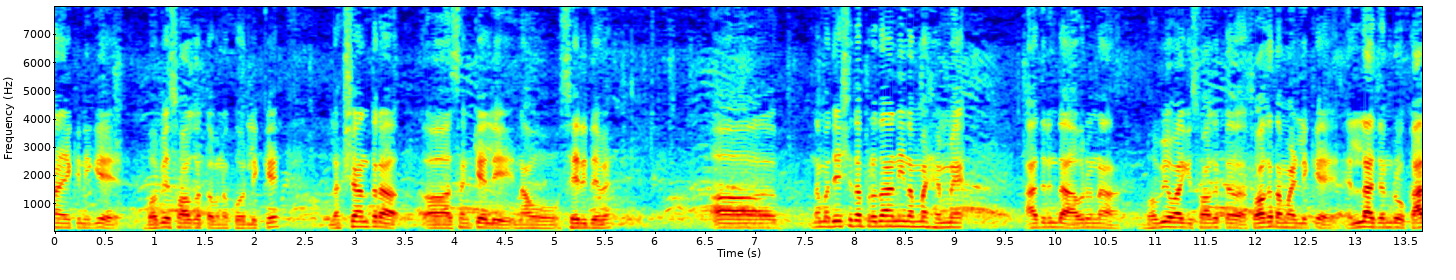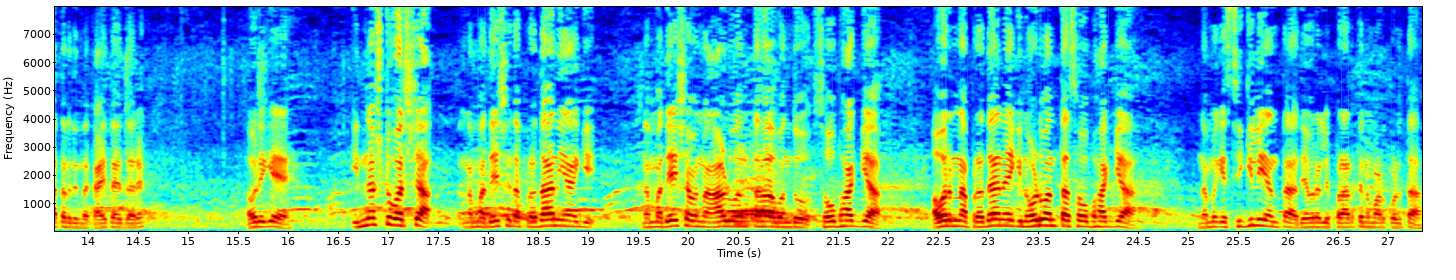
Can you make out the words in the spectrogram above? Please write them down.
ನಾಯಕನಿಗೆ ಭವ್ಯ ಸ್ವಾಗತವನ್ನು ಕೋರಲಿಕ್ಕೆ ಲಕ್ಷಾಂತರ ಸಂಖ್ಯೆಯಲ್ಲಿ ನಾವು ಸೇರಿದ್ದೇವೆ. ಆ, ನಮ್ಮ ದೇಶದ ಪ್ರಧಾನಿ ನಮ್ಮ ಹೆಮ್ಮೆ. ಆದ್ದರಿಂದ ಅವರನ್ನು ಭವ್ಯವಾಗಿ ಸ್ವಾಗತ ಸ್ವಾಗತ ಮಾಡಲಿಕ್ಕೆ ಎಲ್ಲ ಜನರು ಕಾತರದಿಂದ ಕಾಯ್ತಾ ಇದ್ದಾರೆ. ಅವರಿಗೆ ಇನ್ನಷ್ಟು ವರ್ಷ ನಮ್ಮ ದೇಶದ ಪ್ರಧಾನಿಯಾಗಿ, ನಮ್ಮ ದೇಶವನ್ನು ಆಳುವಂತಹ ಒಂದು ಸೌಭಾಗ್ಯ, ಅವರನ್ನು ಪ್ರಧಾನಿಯಾಗಿ ನೋಡುವಂಥ ಸೌಭಾಗ್ಯ ನಮಗೆ ಸಿಗಲಿ ಅಂತ ದೇವರಲ್ಲಿ ಪ್ರಾರ್ಥನೆ ಮಾಡಿಕೊಳ್ತಾ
